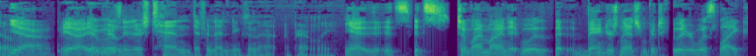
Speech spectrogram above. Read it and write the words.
So, Yeah, yeah, it was apparently there's ten different endings in that. Apparently, Yeah, it's it's to my mind it was Bandersnatch in particular was like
